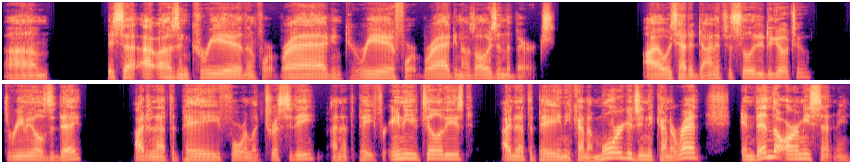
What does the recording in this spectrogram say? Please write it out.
um, they said I, I was in Korea, then Fort Bragg, and Korea, Fort Bragg, and I was always in the barracks. I always had a dining facility to go to, three meals a day. I didn't have to pay for electricity. I didn't have to pay for any utilities. I didn't have to pay any kind of mortgage, any kind of rent. And then the army sent me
